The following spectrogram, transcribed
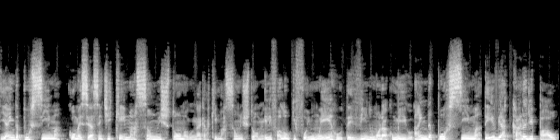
e ainda por cima comecei a sentir queimação no estômago, né? Aquela queimação no estômago. Ele falou que foi um erro ter vindo morar comigo. Ainda por cima, teve a cara de pau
